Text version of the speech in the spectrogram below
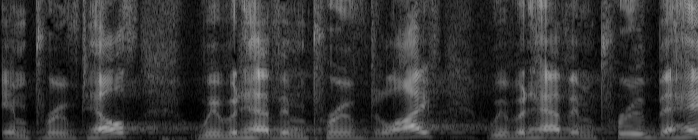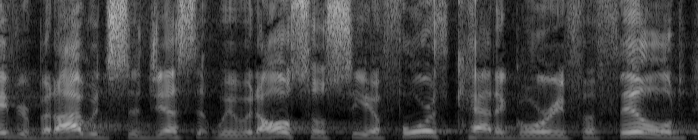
improved health, we would have improved life, we would have improved behavior. But I would suggest that we would also see a fourth category fulfilled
